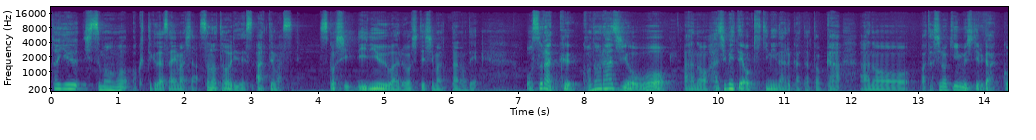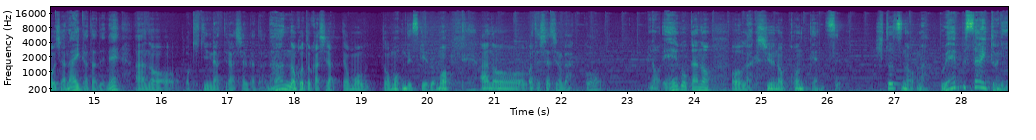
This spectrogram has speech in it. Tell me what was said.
という質問を送ってくださいました。その通りです。合ってます。少しリニューアルをしてしまったのでおそらくこのラジオをあの初めてお聞きになる方とかあの私の勤務している学校じゃない方でねあのお聞きになってらっしゃる方は何のことかしらって思うと思うんですけれどもあの私たちの学校の英語科の学習のコンテンツ一つの、まあ、ウェブサイトに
